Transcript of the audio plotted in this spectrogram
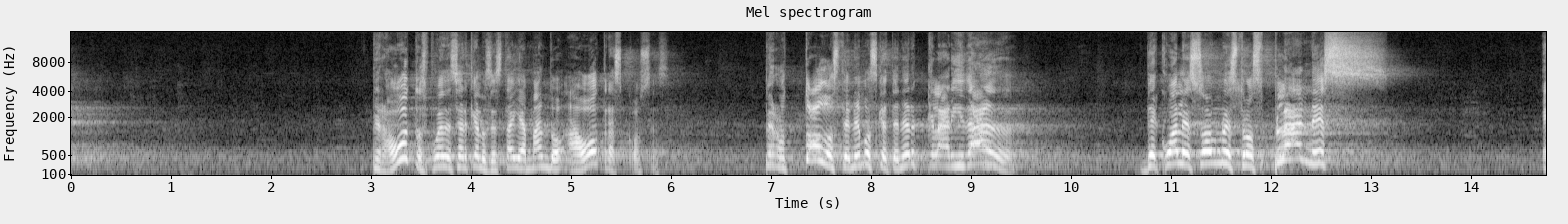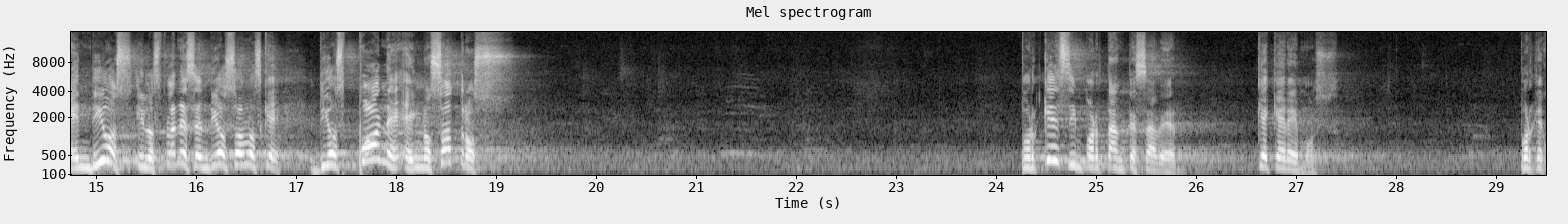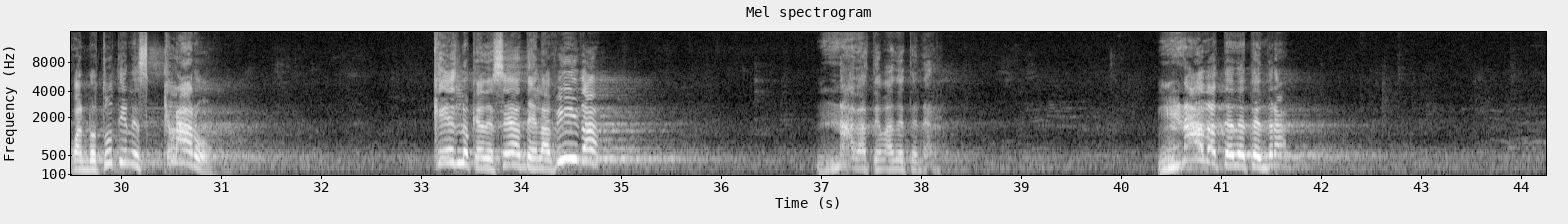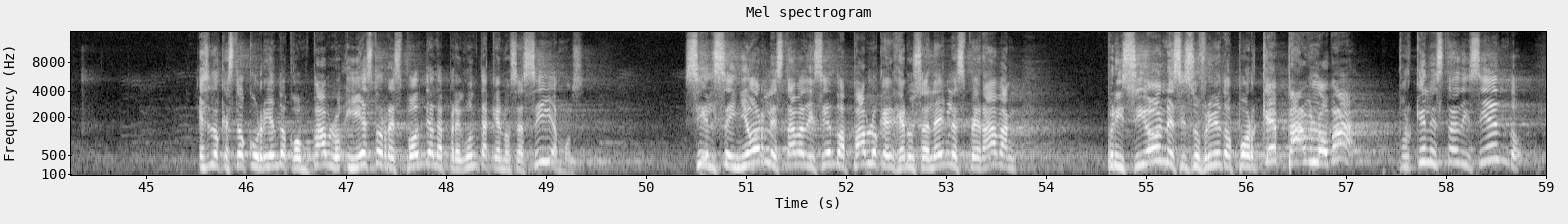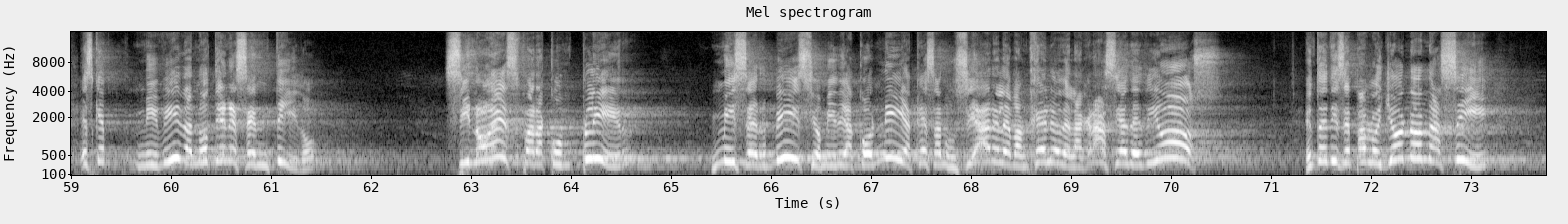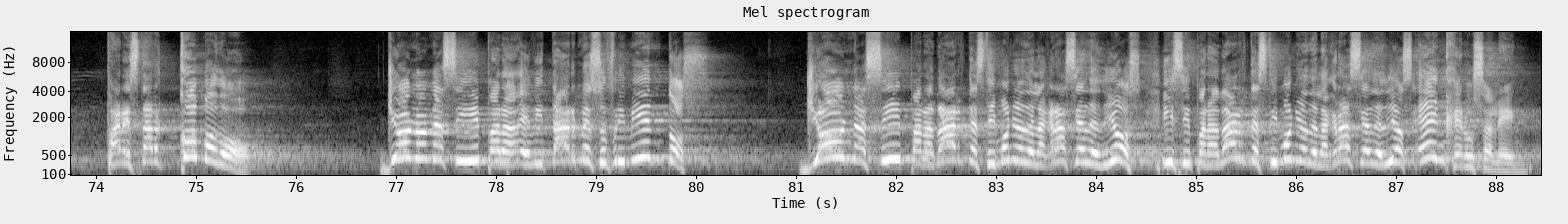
Pero a otros puede ser que los está llamando a otras cosas. Pero todos tenemos que tener claridad de cuáles son nuestros planes en Dios. Y los planes en Dios son los que Dios pone en nosotros. ¿Por qué es importante saber qué queremos? Porque cuando tú tienes claro qué es lo que deseas de la vida, nada te va a detener. Nada te detendrá. Es lo que está ocurriendo con Pablo y esto responde a la pregunta que nos hacíamos. Si el Señor le estaba diciendo a Pablo que en Jerusalén le esperaban prisiones y sufrimiento. ¿Por qué Pablo va? ¿Por qué le está diciendo? Es que mi vida no tiene sentido si no es para cumplir mi servicio, mi diaconía, que es anunciar el Evangelio de la gracia de Dios. Entonces dice Pablo, yo no nací para estar cómodo. Yo no nací para evitarme sufrimientos. Yo nací para dar testimonio de la gracia de Dios. Y si para dar testimonio de la gracia de Dios en Jerusalén,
